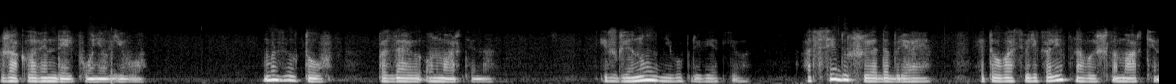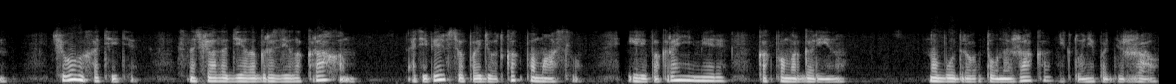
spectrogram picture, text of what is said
Жак Лавендель понял его — «Мазелтов», — поздравил он Мартина. И взглянул на него приветливо, от всей души одобряя. «Это у вас великолепно вышло, Мартин. Чего вы хотите? Сначала дело грозило крахом, а теперь все пойдет как по маслу, или, по крайней мере, как по маргарину». Но бодрого тона Жака никто не поддержал.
